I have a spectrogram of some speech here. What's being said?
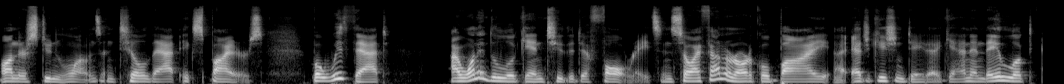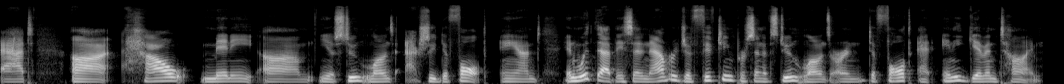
on their student loans until that expires. But with that, I wanted to look into the default rates. And so I found an article by uh, Education Data again, and they looked at uh, how many um, you know student loans actually default, and and with that, they said an average of 15% of student loans are in default at any given time.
